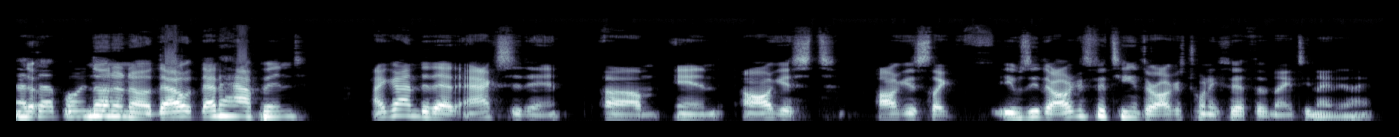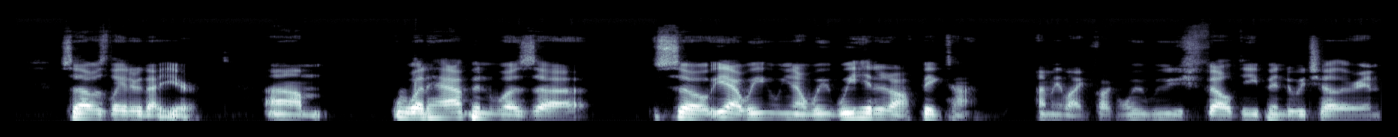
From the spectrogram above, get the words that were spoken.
at no, that point? No, no, no. That that happened. I got into that accident um, in August. August, like it was either August fifteenth or August twenty fifth of nineteen ninety nine. So that was later that year. Um, what happened was, uh, so yeah, we you know we we hit it off big time. I mean, like fucking, we we fell deep into each other, and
